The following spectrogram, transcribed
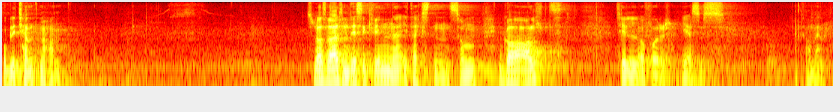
og bli kjent med han. Så la oss være som disse kvinnene i teksten som ga alt til og for Jesus. Amen.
